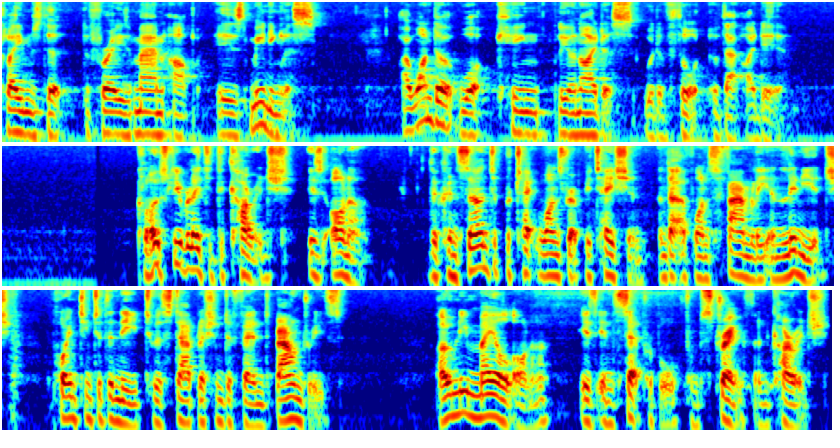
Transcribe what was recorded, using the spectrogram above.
claims that the phrase man up is meaningless. I wonder what King Leonidas would have thought of that idea. Closely related to courage is honour, the concern to protect one's reputation and that of one's family and lineage, pointing to the need to establish and defend boundaries. Only male honour is inseparable from strength and courage.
